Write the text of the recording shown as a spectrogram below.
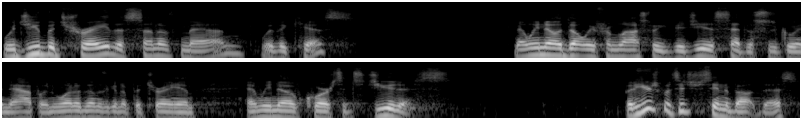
would you betray the Son of Man with a kiss? Now we know, don't we, from last week that Jesus said this was going to happen. One of them is going to betray him. And we know, of course, it's Judas. But here's what's interesting about this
